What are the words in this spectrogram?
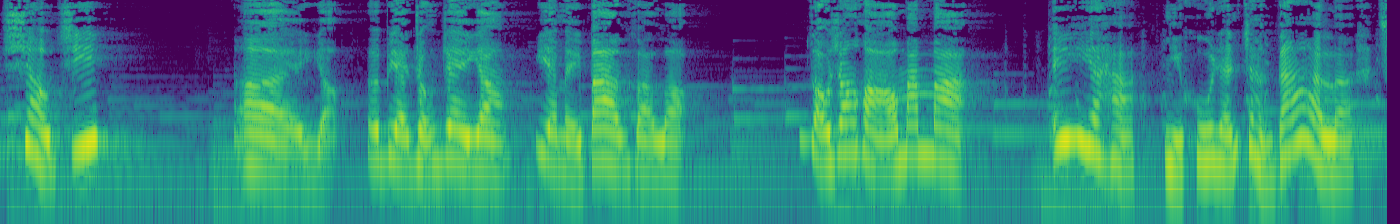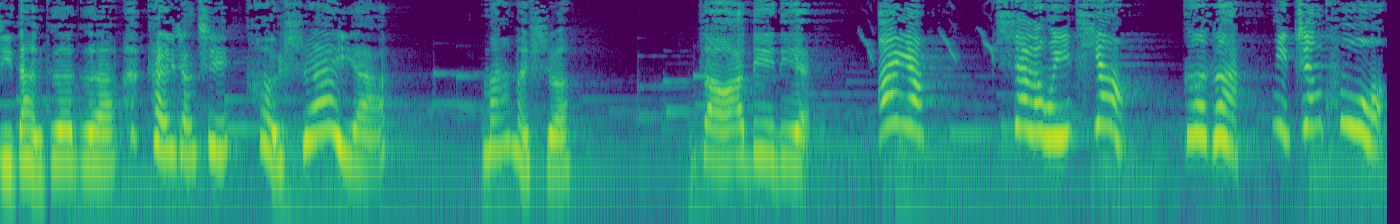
小鸡。哎呀，变成这样也没办法了。早上好，妈妈。哎呀！你忽然长大了，鸡蛋哥哥，看上去好帅呀！妈妈说：“早啊，弟弟。”哎呀，吓了我一跳！哥哥，你真酷！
